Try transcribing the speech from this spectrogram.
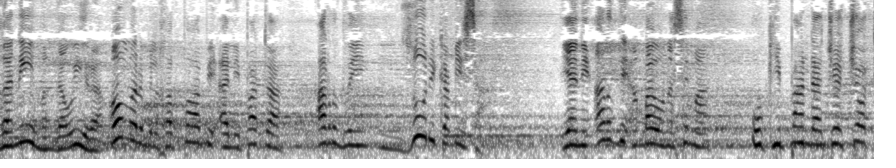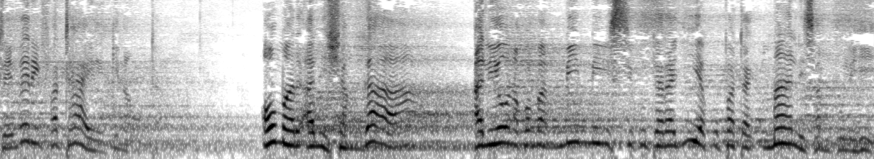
ghanima ngawira Omar bin Khattab alipata ardhi nzuri kabisa. Yani ardhi ambayo unasema ukipanda chochote very fertile kinaota Omar alishangaa aliona kwamba mimi sikutarajia kupata mali sampuli hii.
